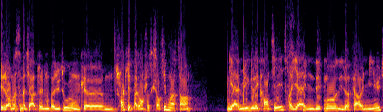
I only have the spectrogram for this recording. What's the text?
Et genre moi, ça m'attire absolument pas du tout, donc euh, je crois qu'il n'y a pas grand chose qui est sorti pour l'instant. hein. Il y a la musique de l'écran titre, il y a une démo, il doit faire une minute.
